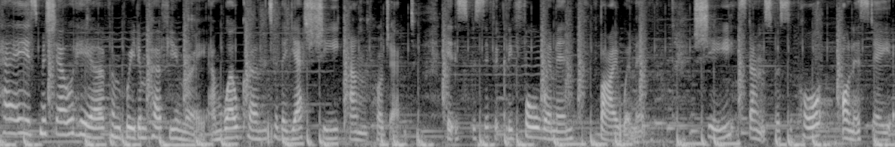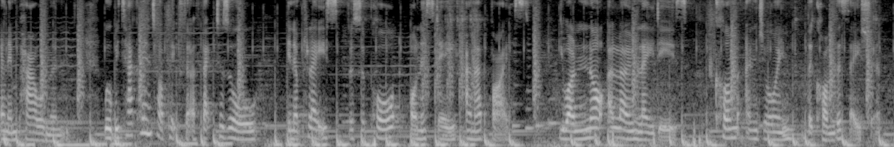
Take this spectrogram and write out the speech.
Hey, it's Michelle here from Breed and Perfumery, and welcome to the Yes She Can project. It's specifically for women by women. She stands for support, honesty, and empowerment. We'll be tackling topics that affect us all in a place for support, honesty, and advice. You are not alone, ladies. Come and join the conversation.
